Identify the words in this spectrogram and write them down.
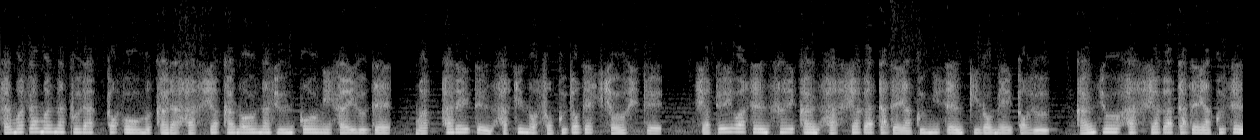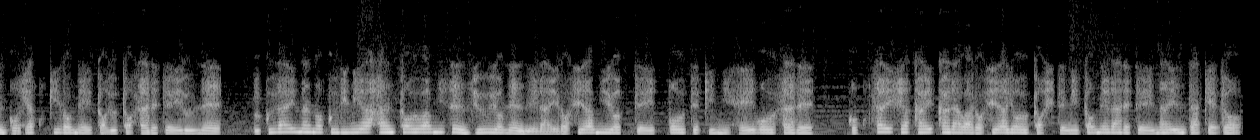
様々なプラットフォームから発射可能な巡航ミサイルで、マッハ0.8の速度で飛翔して、射程は潜水艦発射型で約 2000km、艦上発射型で約 1500km とされているね。ウクライナのクリミア半島は2014年以来ロシアによって一方的に併合され、国際社会からはロシア領として認められていないんだけど、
